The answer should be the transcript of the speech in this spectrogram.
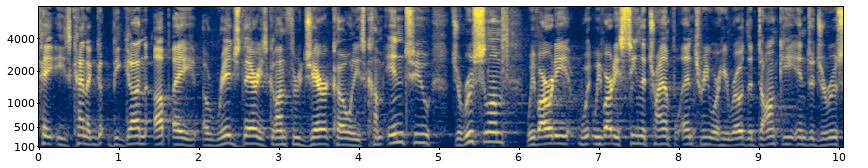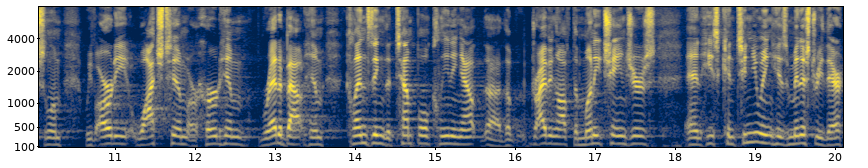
he's kind of begun up a, a ridge there. He's gone through Jericho and he's come into Jerusalem. We've already, we've already seen the triumphal entry where he rode the donkey into Jerusalem. We've already watched him or heard him, read about him cleansing the temple, cleaning out, uh, the, driving off the money changers and he's continuing his ministry there.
